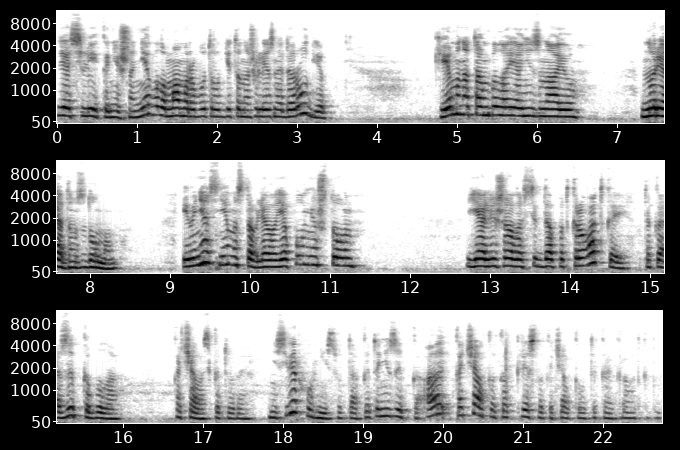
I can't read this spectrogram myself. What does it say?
Яселей, конечно, не было. Мама работала где-то на железной дороге. Кем она там была, я не знаю. Но рядом с домом. И меня с ним оставляла. Я помню, что я лежала всегда под кроваткой. Такая зыбка была. Качалась которая. Не сверху вниз вот так. Это не зыбка. А качалка, как кресло-качалка. Вот такая кроватка была.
